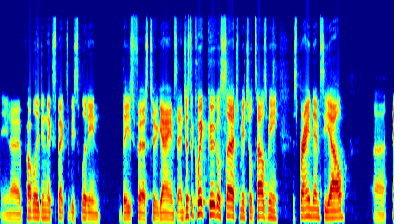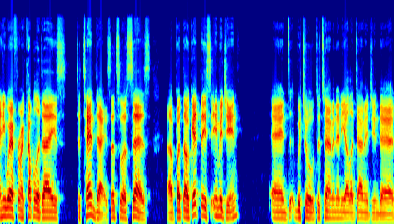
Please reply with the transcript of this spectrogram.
you know, probably didn't expect to be splitting these first two games. And just a quick Google search, Mitchell tells me a sprained MCL, uh, anywhere from a couple of days to ten days. That's what it says. Uh, but they'll get this image in, and which will determine any other damage in their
